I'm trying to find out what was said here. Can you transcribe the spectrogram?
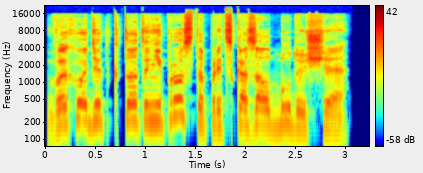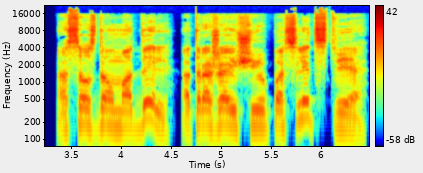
Выходит, кто-то не просто предсказал будущее, а создал модель, отражающую последствия.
